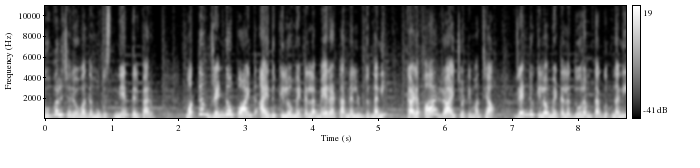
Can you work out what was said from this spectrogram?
గువ్వల చెరువు వద్ద ముగుస్తుంది అని తెలిపారు. మొత్తం రెండు పాయింట్ ఐదు కిలోమీటర్ల మేర టన్నెల్ ఉంటుందని కడప రాయచోటి మధ్య రెండు కిలోమీటర్ల దూరం తగ్గుతుందని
